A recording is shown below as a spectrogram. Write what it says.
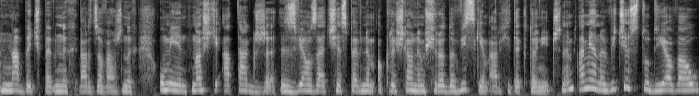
nabyć pewnych bardzo ważnych umiejętności, a także związać się z pewnym określonym środowiskiem architektonicznym, a mianowicie studiował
